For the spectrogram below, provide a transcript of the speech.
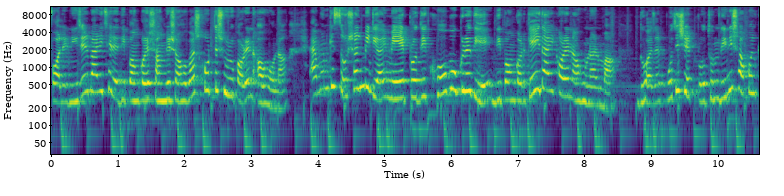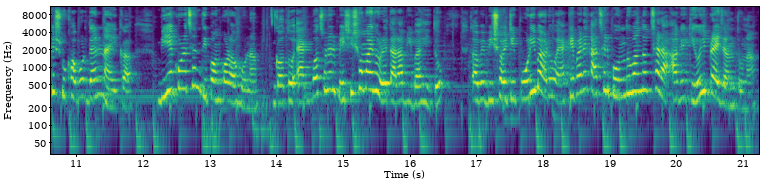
ফলে নিজের বাড়ি ছেড়ে দীপঙ্করের সঙ্গে সহবাস করতে শুরু করেন অহনা। এমনকি সোশ্যাল মিডিয়ায় মেয়ের প্রতি ক্ষোভ উগড়ে দিয়ে দীপঙ্করকেই দায়ী করেন অহনার মা। দু হাজার পঁচিশের প্রথম দিনই সকলকে সুখবর দেন নায়িকা। বিয়ে করেছেন দীপঙ্কর অহনা। গত এক বছরের বেশি সময় ধরে তারা বিবাহিত। তবে বিষয়টি পরিবার ও একেবারে কাছের বন্ধুবান্ধব ছাড়া আগে কেউই প্রায় জানত না।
